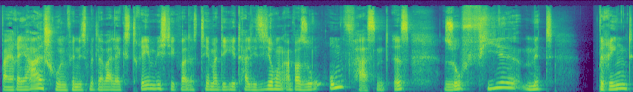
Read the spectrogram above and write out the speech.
bei Realschulen finde ich es mittlerweile extrem wichtig, weil das Thema Digitalisierung einfach so umfassend ist, so viel mitbringt,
